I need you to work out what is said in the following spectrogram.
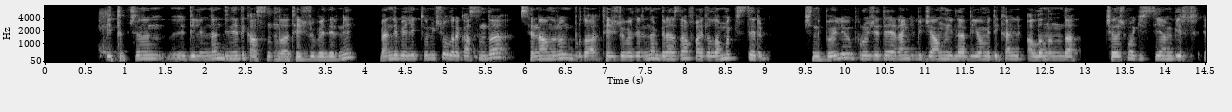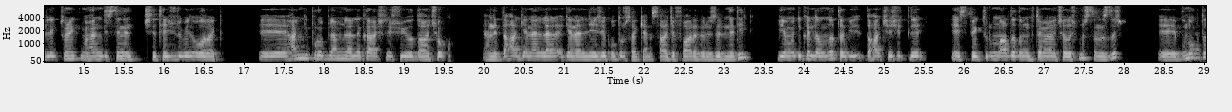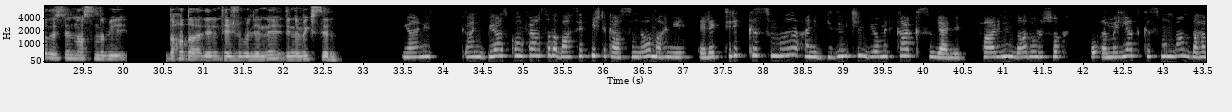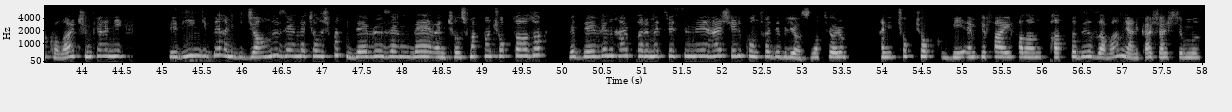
Bir tıpçının e, dilinden dinledik aslında tecrübelerini. Ben de bir elektronikçi olarak aslında Sena Nur'un burada tecrübelerinden biraz daha faydalanmak isterim. Şimdi böyle bir projede herhangi bir canlıyla biyomedikal alanında çalışmak isteyen bir elektronik mühendisinin işte tecrübeli olarak e, hangi problemlerle karşılaşıyor daha çok? Yani daha geneller, genelleyecek olursak yani sadece fareler üzerinde değil. Biyomedikal alanında tabii daha çeşitli e, spektrumlarda da muhtemelen çalışmışsınızdır. E, bu noktada senin aslında bir daha da derin tecrübelerini dinlemek isterim. Yani hani biraz konferansta da bahsetmiştik aslında ama hani elektrik kısmı hani bizim için biyomedikal kısım yani farenin daha doğrusu o ameliyat kısmından daha kolay. Çünkü hani dediğin gibi hani bir canlı üzerinde çalışmak bir devre üzerinde hani çalışmaktan çok daha zor ve devrenin her parametresini, her şeyini kontrol edebiliyorsun. Atıyorum hani çok çok bir amplifier falan patladığı zaman yani karşılaştığımız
